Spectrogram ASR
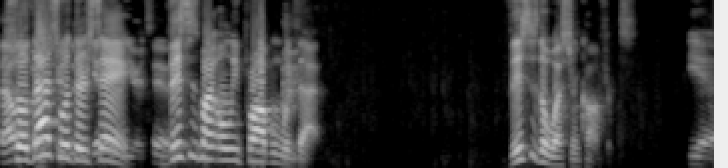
That So that's what the they're saying. the. This is my only problem with that. This is the Western Conference. yeah.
